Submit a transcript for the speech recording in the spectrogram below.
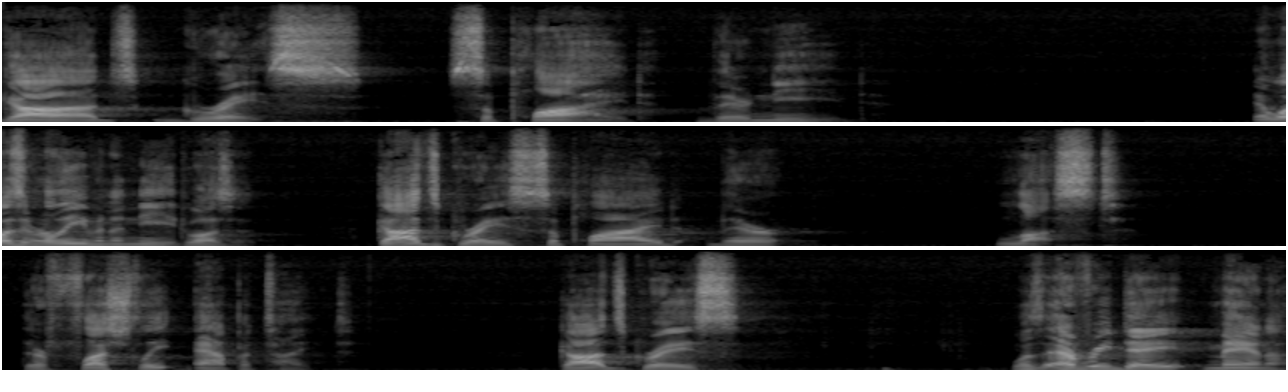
God's grace supplied their need. It wasn't really even a need, was it? God's grace supplied their lust, their fleshly appetite. God's grace was every day manna.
